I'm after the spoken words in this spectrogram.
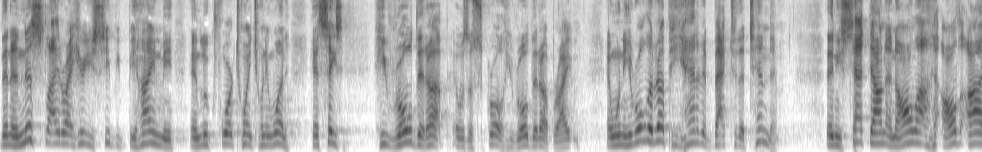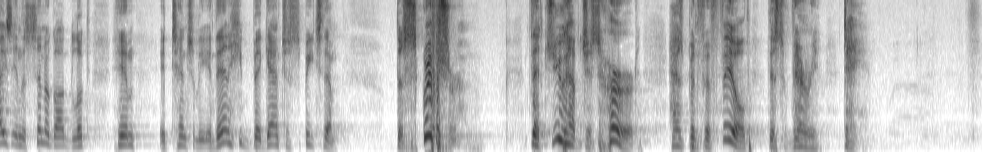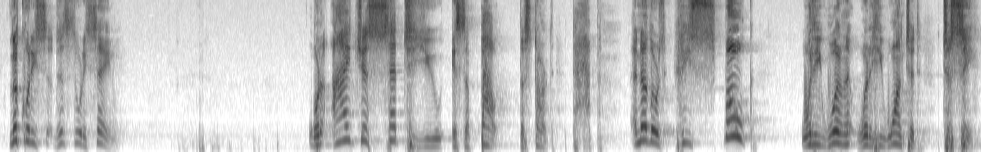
Then in this slide right here, you see behind me in Luke 4 20, 21, it says he rolled it up. It was a scroll. He rolled it up, right? And when he rolled it up, he handed it back to the attendant. Then he sat down, and all, all the eyes in the synagogue looked him attentively. And then he began to speak to them. The scripture that you have just heard has been fulfilled this very day. Look what he said. This is what he's saying. What I just said to you is about to start to happen. In other words, he spoke what he wanted, what he wanted to see.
